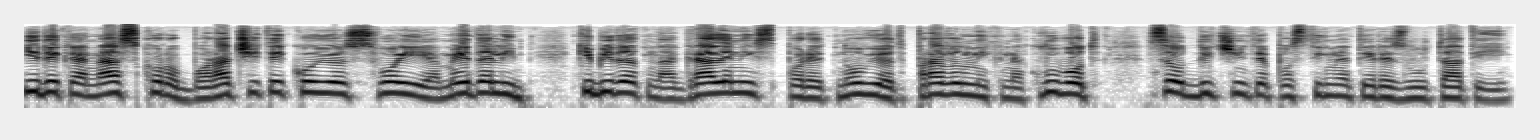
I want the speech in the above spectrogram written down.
и дека наскоро борачите кои освоија медали ќе бидат наградени според новиот правилник на клубот за одличните постигнати резултати.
